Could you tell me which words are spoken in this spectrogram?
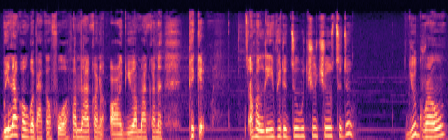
We're not going to go back and forth. I'm not going to argue. I'm not going to pick it. I'm going to leave you to do what you choose to do. You grown.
